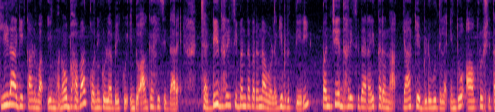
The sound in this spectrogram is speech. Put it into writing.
ಕೀಳಾಗಿ ಕಾಣುವ ಈ ಮನೋಭಾವ ಕೊನೆಗೊಳ್ಳಬೇಕು ಎಂದು ಆಗ್ರಹಿಸಿದ್ದಾರೆ. ಚಡ್ಡಿ ಧರಿಸಿ ಬಂದವರನ್ನ ಒಳಗೆ ಬಿಡುತ್ತೀರಿ, ಪಂಚೆ ಧರಿಸಿದ ರೈತರನ್ನ ಯಾಕೆ ಬಿಡುವುದಿಲ್ಲ ಎಂದು ಆಕ್ರೋಶಿತ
